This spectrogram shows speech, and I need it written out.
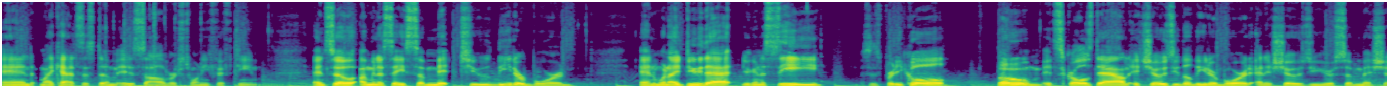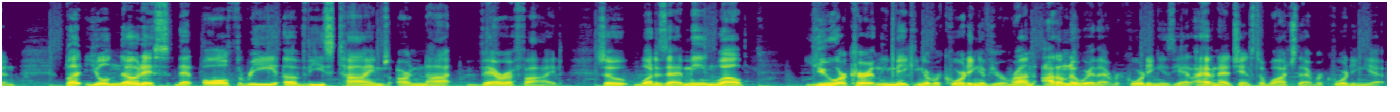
and my CAD system is SolidWorks 2015. And so I'm gonna say submit to leaderboard. And when I do that, you're gonna see, this is pretty cool, boom, it scrolls down, it shows you the leaderboard, and it shows you your submission but you'll notice that all three of these times are not verified. So what does that mean? Well, you are currently making a recording of your run. I don't know where that recording is yet. I haven't had a chance to watch that recording yet.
